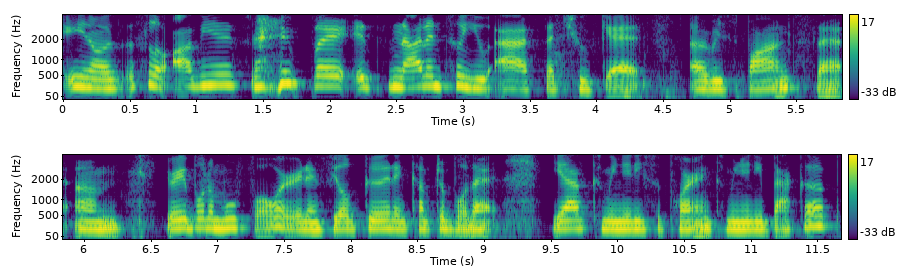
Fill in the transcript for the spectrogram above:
you know, it's, it's, a little obvious, right? But it's not until you ask that you get a response that um, you're able to move forward and feel good and comfortable that you have community support and community backup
